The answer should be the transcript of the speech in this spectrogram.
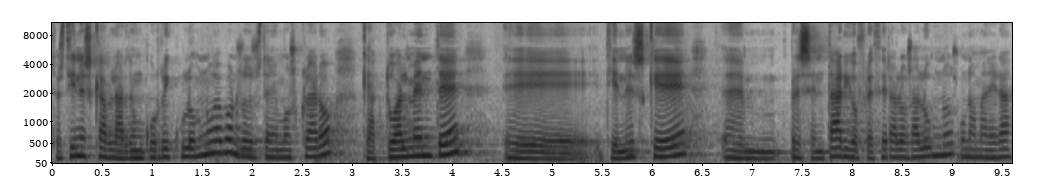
Entonces tienes que hablar de un currículum nuevo, nosotros tenemos claro que actualmente eh, tienes que em, presentar y ofrecer a los alumnos una manera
